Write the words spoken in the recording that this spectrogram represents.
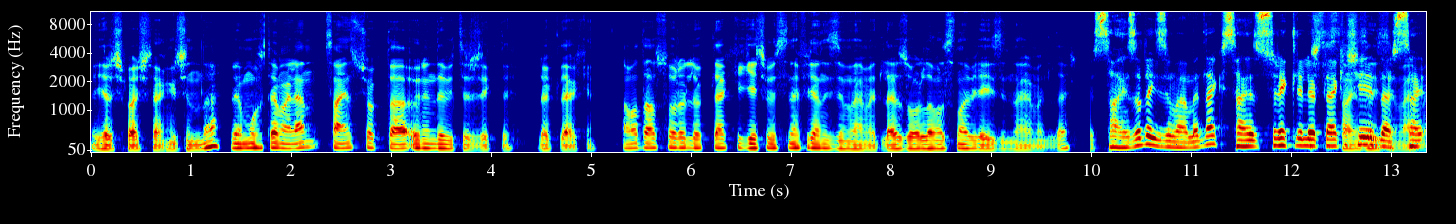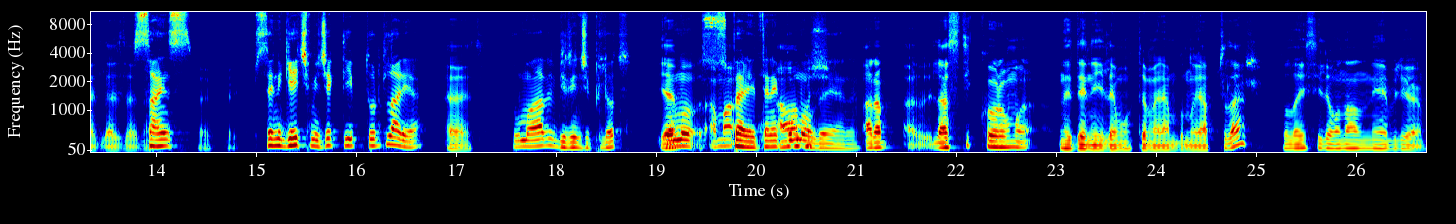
yarış başlangıcında. Ve muhtemelen Sainz çok daha önünde bitirecekti Leclerc'in. Ama daha sonra Leclerc'i geçmesine falan izin vermediler. Zorlamasına bile izin vermediler. Sainz'a da izin vermediler ki Sainz sürekli İşte Leclerc'e şey Sain- vermediler zaten. Sainz Leclerc. seni geçmeyecek deyip durdular ya. Evet. Bu mu abi birinci pilot? Ya, bu mu ama süper yetenek bu ama mu bu- oluyor yani? Arap lastik koruma nedeniyle muhtemelen bunu yaptılar. Dolayısıyla onu anlayabiliyorum.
